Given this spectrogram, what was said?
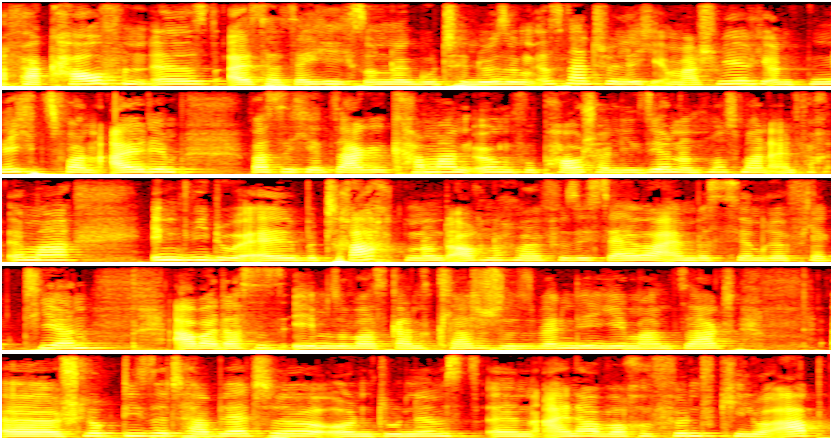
verkaufen ist, als tatsächlich so eine gute Lösung, ist natürlich immer schwierig und nichts von all dem, was ich jetzt sage, kann man irgendwo pauschalisieren und muss man einfach immer individuell betrachten und auch nochmal für sich selber ein bisschen reflektieren. Aber das ist eben so was ganz Klassisches, wenn dir jemand sagt, äh, schluck diese Tablette und du nimmst in einer Woche fünf Kilo ab,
